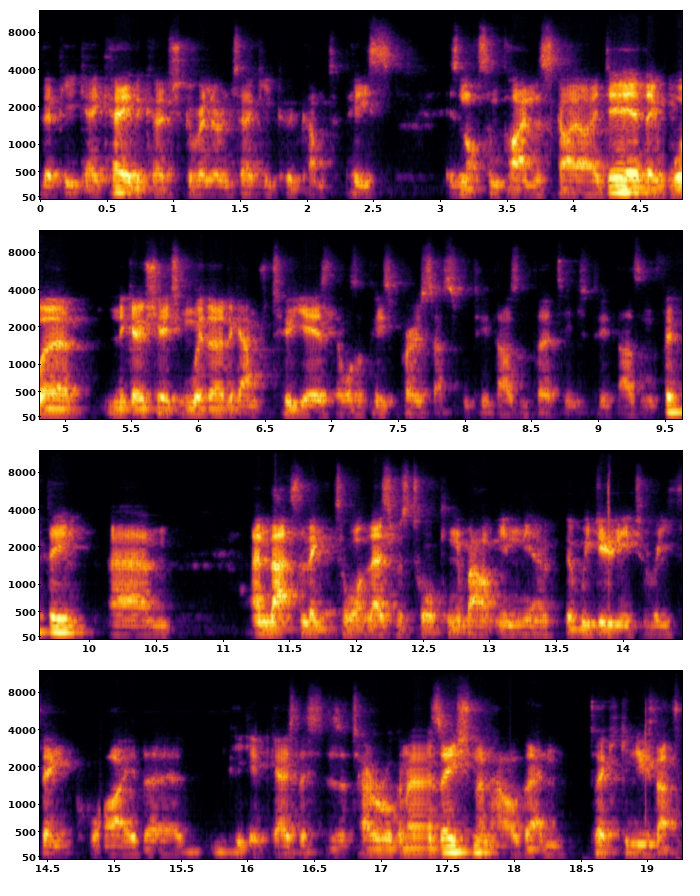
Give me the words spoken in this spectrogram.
the PKK, the Kurdish guerrilla in Turkey, could come to peace is not some pie in the sky idea. They were negotiating with Erdogan for two years. There was a peace process from 2013 to 2015. Um, and that's linked to what Les was talking about, in, you know, that we do need to rethink why the PKK is listed as a terror organization and how then Turkey can use that to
